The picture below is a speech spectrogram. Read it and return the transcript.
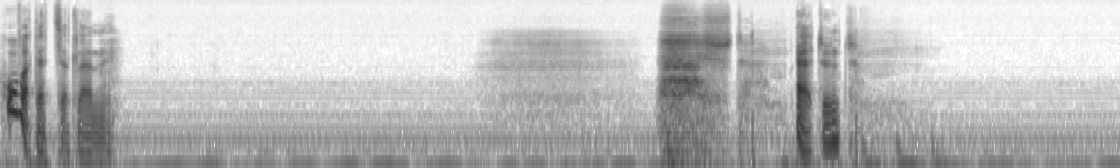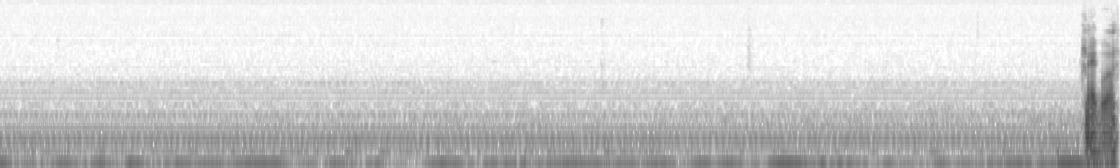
Hova tetszett lenni? Isten. Eltűnt. Megvan.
